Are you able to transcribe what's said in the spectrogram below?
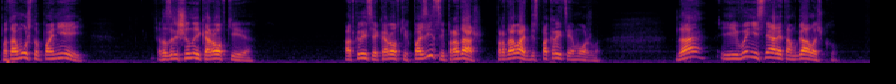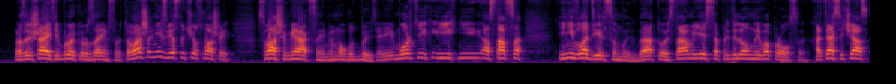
потому что по ней разрешены короткие открытия коротких позиций, продаж, продавать без покрытия можно, да, и вы не сняли там галочку, разрешаете брокеру заимствовать, то ваше неизвестно, что с, вашей, с вашими акциями могут быть. И можете их, их не остаться и не владельцем их, да, то есть там есть определенные вопросы. Хотя сейчас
